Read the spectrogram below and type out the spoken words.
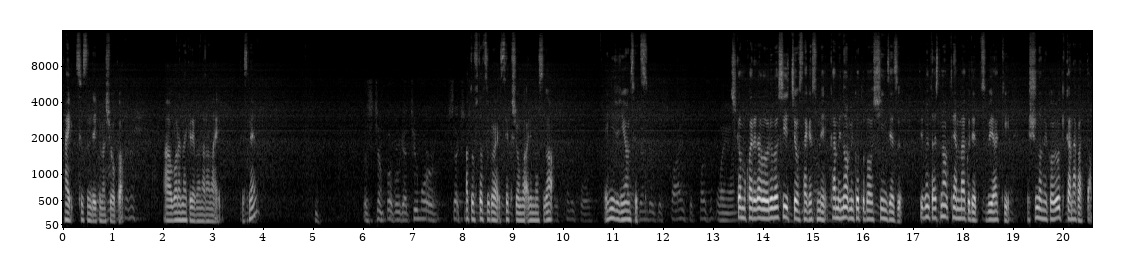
はい、進んでいきましょうか。あ終わらなければならないですね。あと2つぐらいセクションがありますが、24節しかも彼らは麗しい地を蔑み、神の御言葉を信ぜず、自分たちの天幕でつぶやき、主の御声を聞かなかった。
